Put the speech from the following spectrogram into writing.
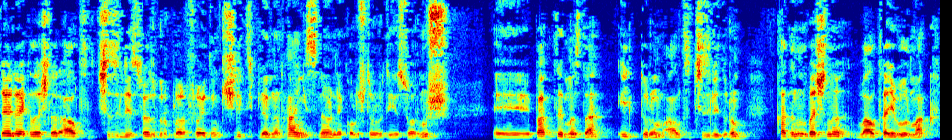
Değerli arkadaşlar altı çizili söz grupları Freud'un kişilik tiplerinden hangisine örnek oluşturur diye sormuş. Ee, baktığımızda ilk durum altı çizili durum kadının başını baltayı vurmak,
